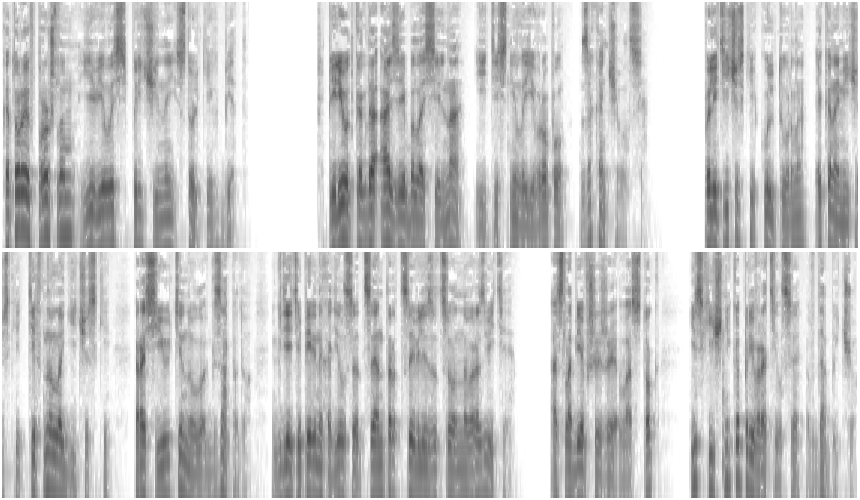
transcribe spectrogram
которое в прошлом явилось причиной стольких бед. Период, когда Азия была сильна и теснила Европу, заканчивался. Политически, культурно, экономически, технологически Россию тянуло к Западу, где теперь находился центр цивилизационного развития. Ослабевший же Восток из хищника превратился в добычу.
